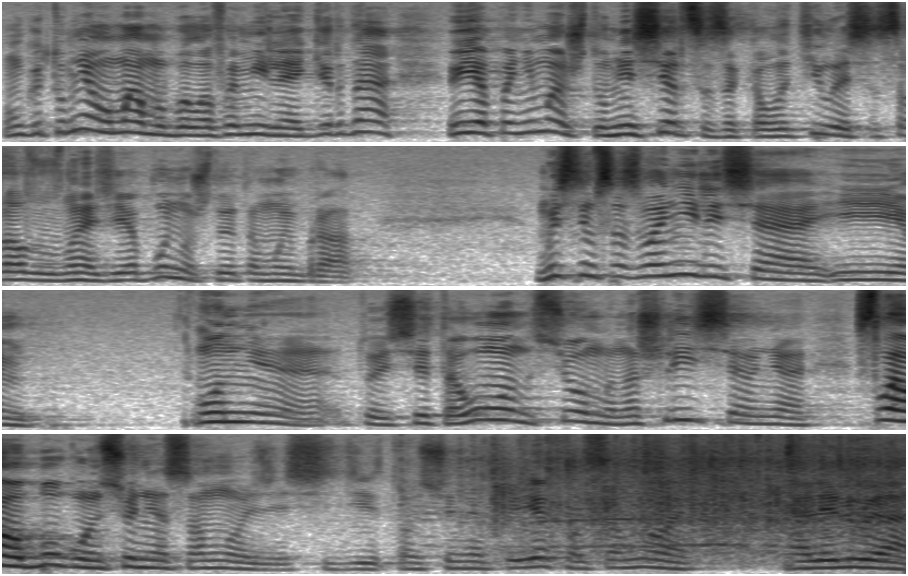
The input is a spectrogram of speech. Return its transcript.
Он говорит, у меня у мамы была фамилия Герда, и я понимаю, что у меня сердце заколотилось, и сразу, знаете, я понял, что это мой брат. Мы с ним созвонились, а, и он мне, то есть это он, все, мы нашлись сегодня. Слава Богу, он сегодня со мной здесь сидит. Он сегодня приехал со мной. Аллилуйя.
